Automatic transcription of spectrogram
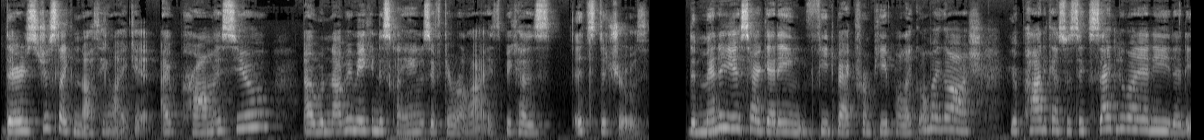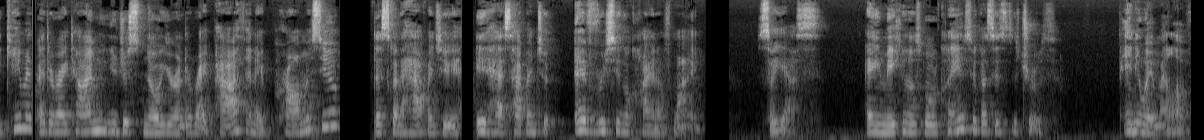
there's just like nothing like it i promise you I would not be making these claims if they were lies because it's the truth. The minute you start getting feedback from people like, oh my gosh, your podcast was exactly what I needed, it came at the right time, you just know you're on the right path. And I promise you, that's going to happen to you. It has happened to every single client of mine. So, yes, I am making those bold claims because it's the truth. Anyway, my love,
